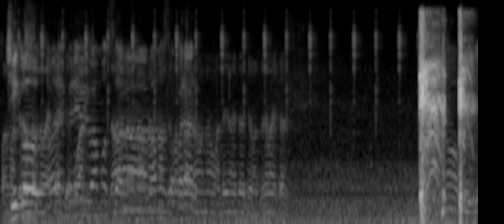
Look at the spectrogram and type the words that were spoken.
Juan, Chicos, ahora en breve vamos No, no, no, a, no, vamos ¿qué a pasa? parar. No, no, distancia, distancia. No, porque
